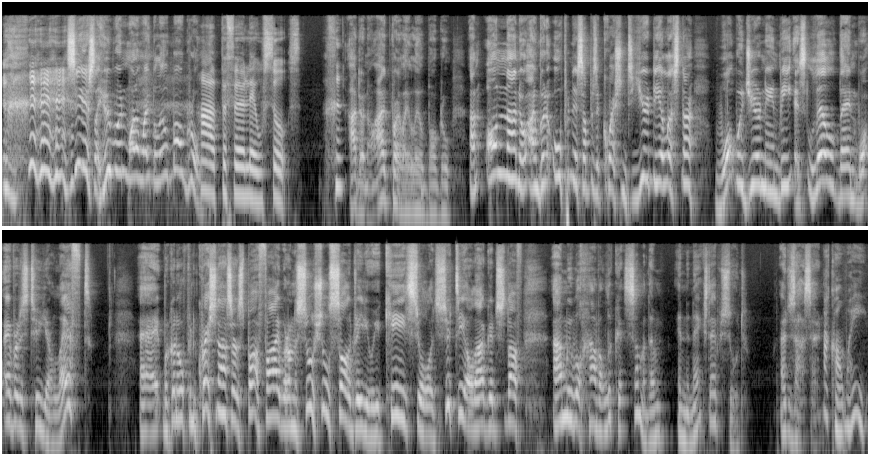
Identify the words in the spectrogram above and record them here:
Seriously, who wouldn't want to wipe a little bog roll? I prefer little sorts. I don't know. I'd quite like a little bog roll. And on that note, I'm going to open this up as a question to you, dear listener. What would your name be? It's Lil, then whatever is to your left. Uh, we're going to open question answer on Spotify. We're on the social, Solid Radio UK, Solid Sooty, all that good stuff. And we will have a look at some of them in the next episode. How does that sound? I can't wait.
